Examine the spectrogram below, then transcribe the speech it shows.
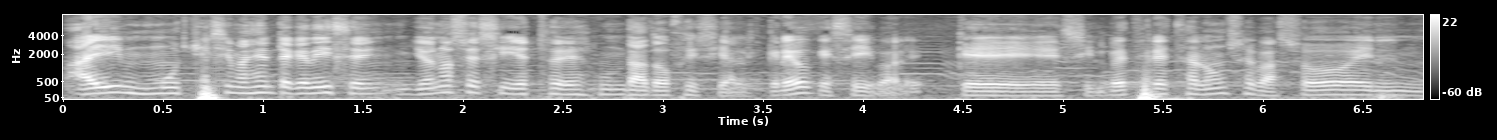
hay muchísima gente que dicen, yo no sé si esto es un dato oficial, creo que sí, ¿vale? Que Sylvester Stallone se basó en,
